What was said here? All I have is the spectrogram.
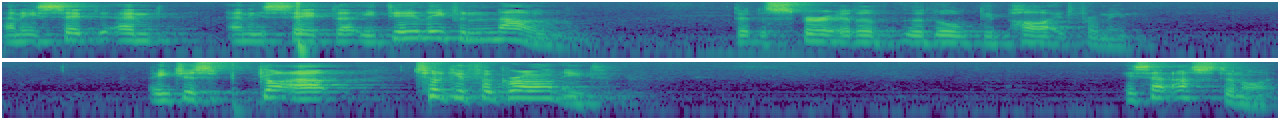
And he said, and, and he said that he didn't even know that the Spirit of the Lord departed from him. He just got up, took it for granted. Is that us tonight?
